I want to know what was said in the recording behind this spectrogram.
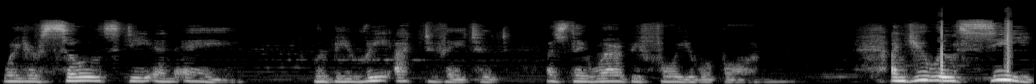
where your soul's DNA will be reactivated as they were before you were born. And you will see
